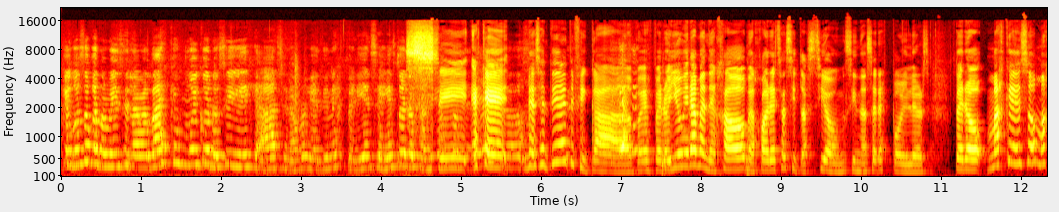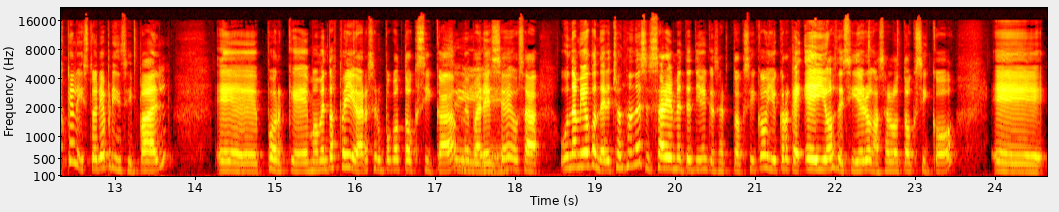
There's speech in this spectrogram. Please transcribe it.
Que justo cuando me dice, la verdad es que es muy conocido, y dije, ah, será porque tiene experiencia en esto de los amigos. Sí, es que me sentí identificada, pues, pero yo hubiera manejado mejor esa situación sin hacer spoilers. Pero más que eso, más que la historia principal, eh, porque en momentos puede llegar a ser un poco tóxica, me Sí. parece. O sea, un amigo con derechos no necesariamente tiene que ser tóxico. Yo creo que ellos decidieron hacerlo tóxico. Eh,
